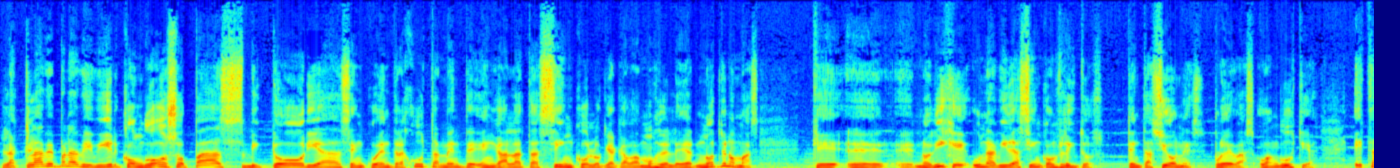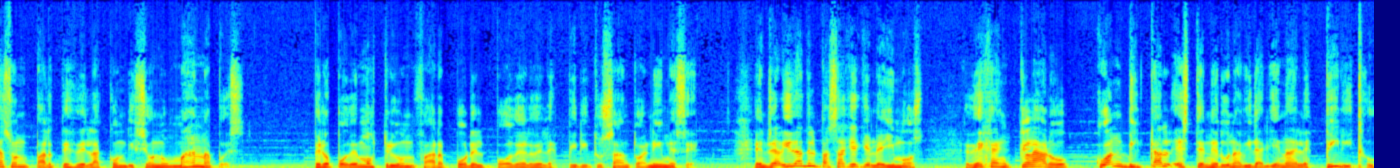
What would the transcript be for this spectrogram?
La clave para vivir con gozo, paz, victoria se encuentra justamente en Gálatas 5, lo que acabamos de leer. Note nomás que eh, eh, no dije una vida sin conflictos, tentaciones, pruebas o angustias. Estas son partes de la condición humana, pues pero podemos triunfar por el poder del Espíritu Santo. Anímese. En realidad el pasaje que leímos deja en claro cuán vital es tener una vida llena del Espíritu.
